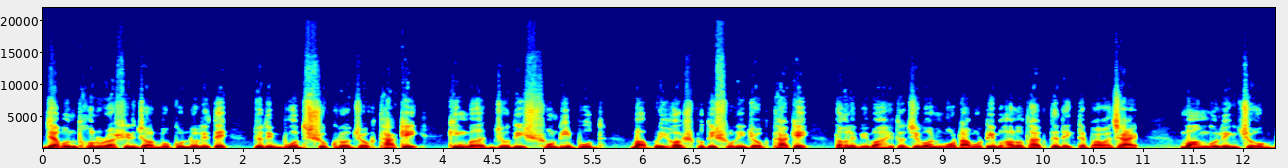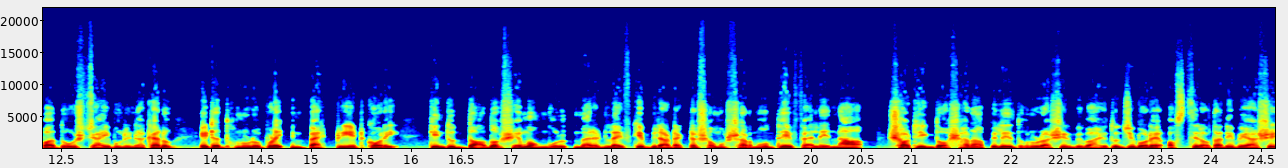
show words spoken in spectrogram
যেমন ধনুরাশির জন্মকুণ্ডলিতে যদি বুধ শুক্র যোগ থাকে কিংবা যদি শনি বুধ বা বৃহস্পতি শনি যোগ থাকে তাহলে বিবাহিত জীবন মোটামুটি ভালো থাকতে দেখতে পাওয়া যায়। মাঙ্গলিক যোগ বা দোষ যাই বলি না কেন, এটা ধনুর ওপরে ইম্প্যাক্ট ক্রিয়েট করে। কিন্তু দ্বাদশে মঙ্গল ম্যারেড লাইফকে বিরাট একটা সমস্যার মধ্যে ফেলে না। সঠিক দশা না পেলে ধনুরাশির বিবাহিত জীবনে অস্থিরতা নেমে আসে।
